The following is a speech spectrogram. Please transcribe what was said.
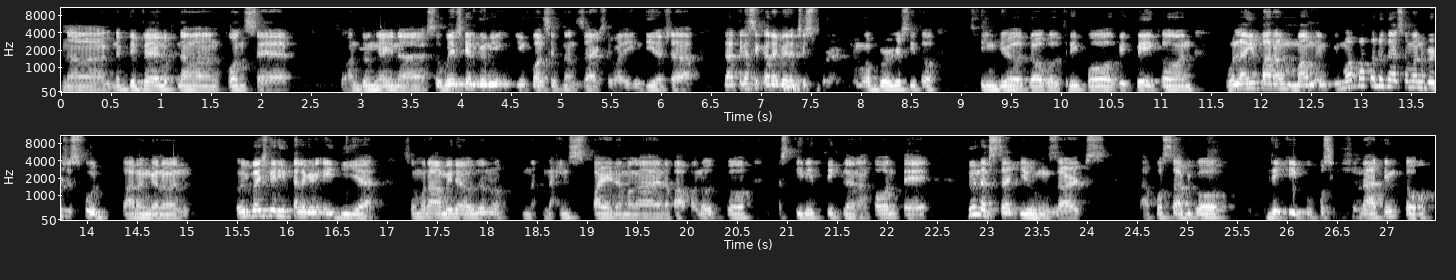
na nag-develop ng concept. So andun ngayon na, so basically ganun yung, yung concept ng Zarks, diba? Hindi na siya, dati kasi karamihan ng cheeseburger, ng mga burgers dito, single, double, triple, with bacon. Wala yung parang mom, yung mapapanood na sa man versus food, parang ganon. So basically yung talagang idea. So marami na doon na, na-inspire na mga napapanood ko, tapos tinitpick lang ng konti. Doon nag-start yung Zarks. Tapos sabi ko, hindi, ipoposition natin to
